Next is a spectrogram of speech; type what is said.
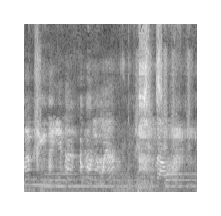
left, you said approaching where? South.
